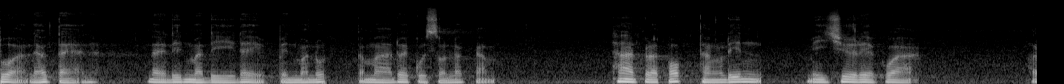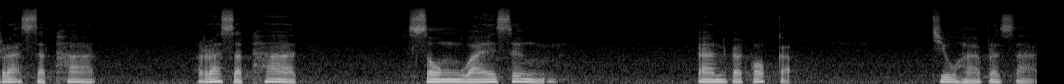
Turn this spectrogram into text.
ชั่วแล้วแต่ได้ลิ้นมาดีได้เป็นมนุษย์ก็มาด้วยกุศลกรรมธาตุกระทบทางลิ้นมีชื่อเรียกว่า รสธาตุรสธาตุทรงไว้ซึ่ง การกระทบกับ ชิวหาประสาท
